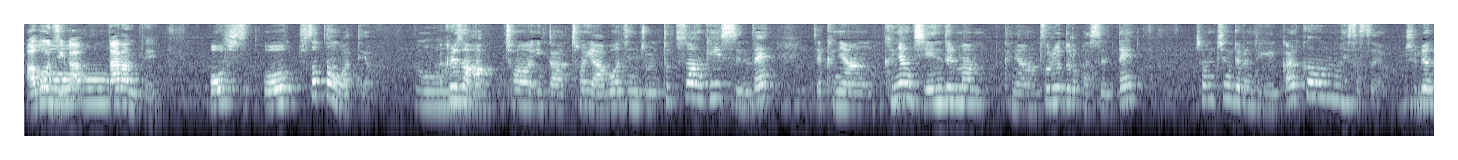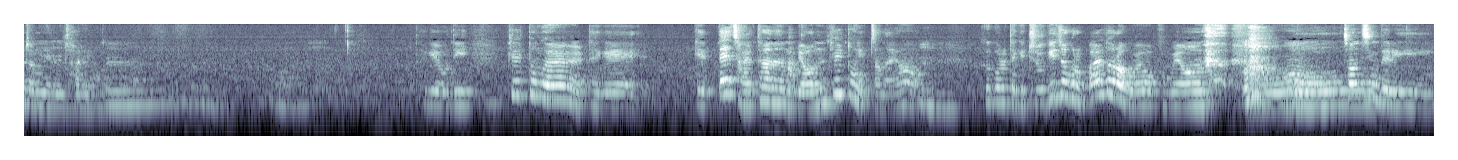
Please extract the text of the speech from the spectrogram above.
아버지가 어. 딸한테. 없, 없었던 것 같아요. 어. 그래서 아, 저 그러니까 저희 아버지는 좀 특수한 케이스인데 이제 그냥 그냥 지인들만 그냥 두루두루 봤을 때 천칭들은 되게 깔끔했었어요. 주변 정리를 잘해놓고 음. 되게 어디 필통을 되게 때 잘 타는 면 필통 있잖아요. 음. 그거를 되게 주기적으로 빨더라고요. 보면 오. 어, 천칭들이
